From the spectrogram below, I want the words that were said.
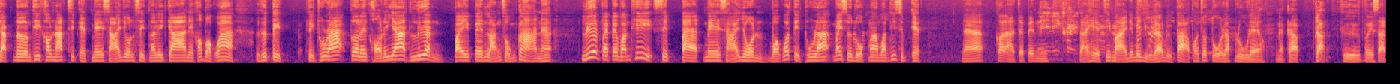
จากเดิมที่เขานัด 11 เมษายน 10 นาฬิกาเนี่ยเขาบอกว่าคือติดติดธุระก็เลยขออนุญาตเลื่อนไปเป็นหลังสงกรานต์นะฮะ เลื่อนไปเป็นวันที่ 18 เมษายน บอกว่าติดธุระไม่สะดวกมาวันที่ 11 นะฮะก็อาจจะเป็นสาเหตุที่หมายเนี่ยไม่อยู่แล้วหรือเปล่า เพราะเจ้าตัวรับรู้แล้วนะครับครับคือบริษัท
